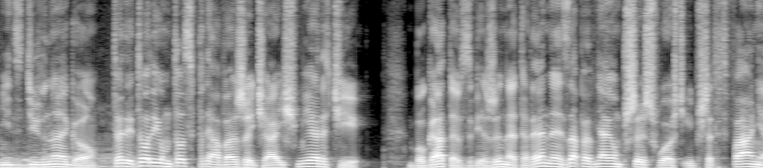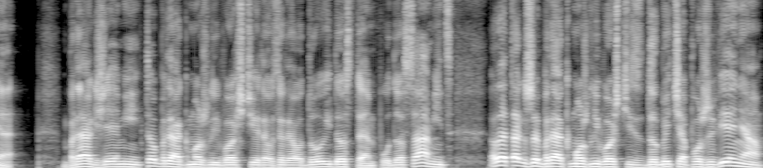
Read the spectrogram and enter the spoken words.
Nic dziwnego, terytorium to sprawa życia i śmierci. Bogate w zwierzynę tereny zapewniają przyszłość i przetrwanie. Brak ziemi to brak możliwości rozrodu i dostępu do samic, ale także brak możliwości zdobycia pożywienia,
